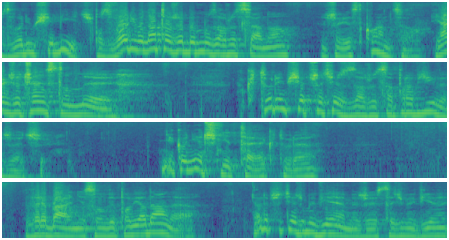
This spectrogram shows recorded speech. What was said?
Pozwolił się bić. Pozwolił na to, żeby mu zarzucano, że jest kłamcą. Jakże często my, którym się przecież zarzuca prawdziwe rzeczy, niekoniecznie te, które werbalnie są wypowiadane, ale przecież my wiemy, że jesteśmy wie,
